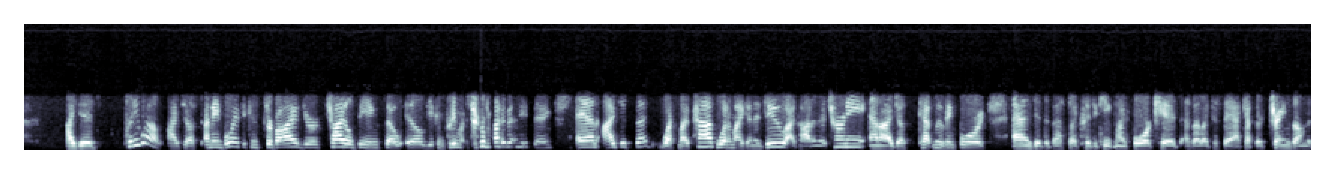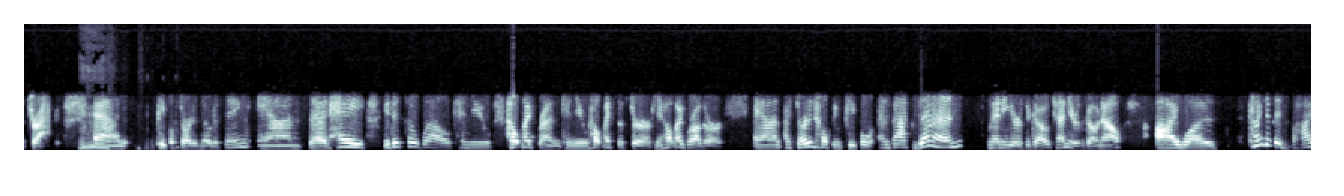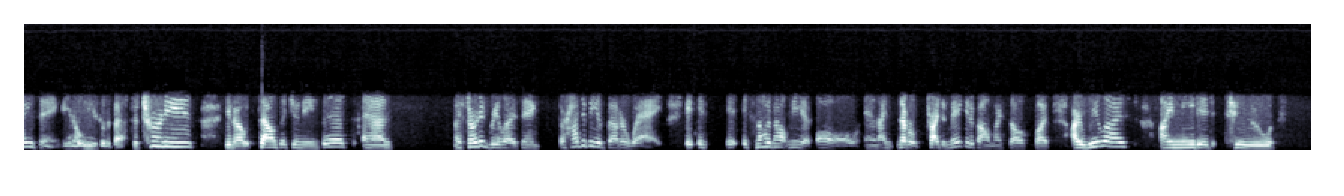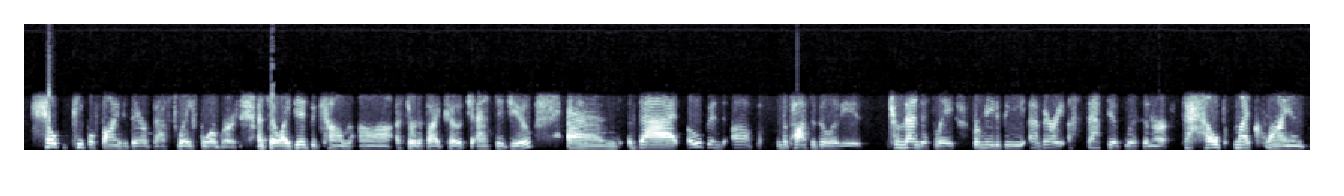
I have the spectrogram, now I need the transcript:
I did pretty well. I just, I mean, boy, if you can survive your child being so ill, you can pretty much survive anything. And I just said, what's my path? What am I going to do? I got an attorney and I just kept moving forward and did the best I could to keep my four kids, as I like to say, I kept their trains on the track. Mm-hmm. And people started noticing and said, Hey, you did so well. Can you help my friend? Can you help my sister? Can you help my brother? And I started helping people. And back then, many years ago, 10 years ago now, I was kind of advising, you know, these are the best attorneys, you know, it sounds like you need this. And I started realizing there had to be a better way. It, it, it, it's not about me at all. And I never tried to make it about myself, but I realized I needed to help people find their best way forward. And so I did become uh, a certified coach, as did you. And that opened up the possibilities tremendously for me to be a very effective listener to help my clients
